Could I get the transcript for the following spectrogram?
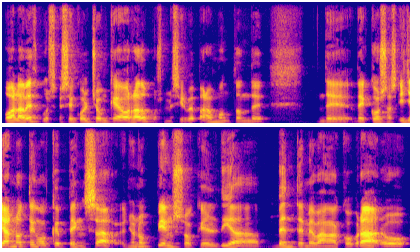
o a la vez pues ese colchón que he ahorrado pues me sirve para un montón de, de, de cosas. Y ya no tengo que pensar, yo no pienso que el día 20 me van a cobrar o,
